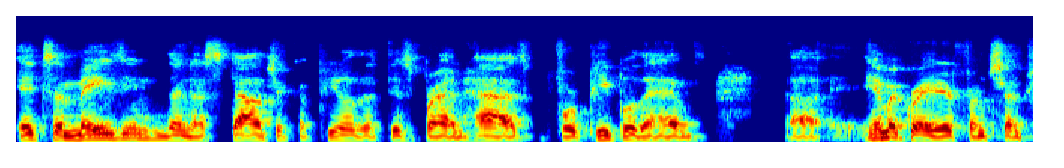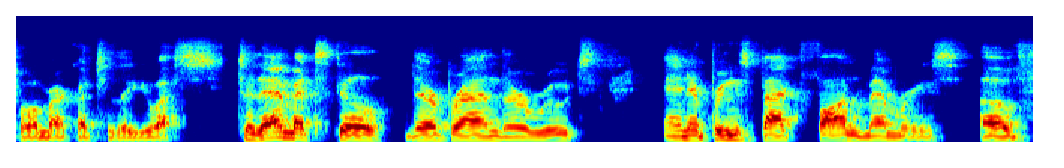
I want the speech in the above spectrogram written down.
it's amazing the nostalgic appeal that this brand has for people that have uh, immigrated from Central America to the US. To them, it's still their brand, their roots, and it brings back fond memories of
